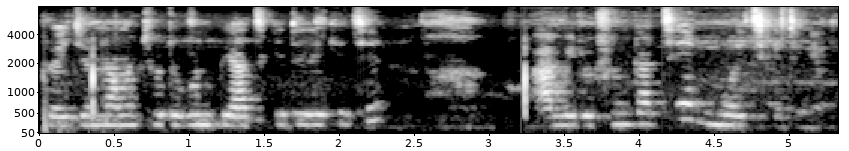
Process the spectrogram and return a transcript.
তো এই জন্য আমার ছোট বোন পেঁয়াজ কেটে রেখেছে। আমি রসুন কাটছি আর মরিচ কেটে নেব।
